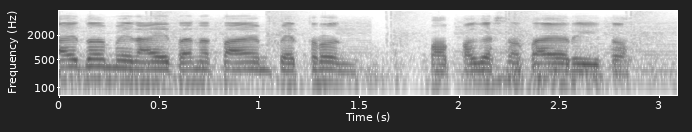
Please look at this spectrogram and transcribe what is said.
Mga idol, may nakita na tayong Petron. Papagas na tayo rito.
